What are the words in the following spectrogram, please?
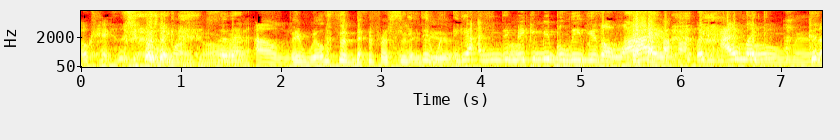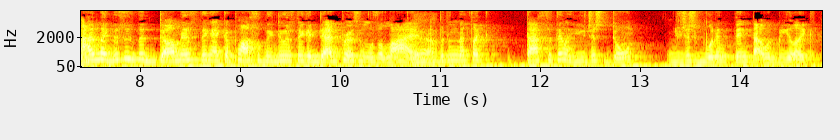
okay. Oh Like, my god. So then, um, they wielded the dead person they into you. yeah, and then they're making me believe he's alive. like I'm like, Oh, because man. I'm like, this is the dumbest thing I could possibly do is think a dead person was alive. Yeah. But then that's like, that's the thing. Like you just don't, you just wouldn't think that would be like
